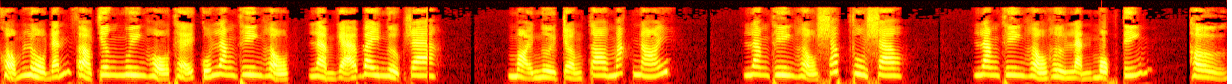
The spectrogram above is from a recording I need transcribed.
khổng lồ đánh vào chân nguyên hộ thể của lăng thiên hậu, làm gã bay ngược ra. Mọi người trợn to mắt nói. Lăng thiên hậu sắp thu sao? Lăng thiên hậu hừ lạnh một tiếng. Hừ.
